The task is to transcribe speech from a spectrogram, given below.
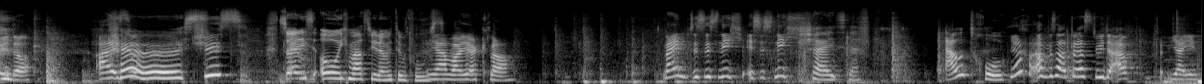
wieder. Also, Tschüss. tschüss. Soll ich, oh, ich mach's wieder mit dem Fuß. Ja, war ja klar. Nein, das ist nicht, es ist nicht. Scheiße. Outro. Ja, aber du hast wieder auf. Ja, jetzt.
